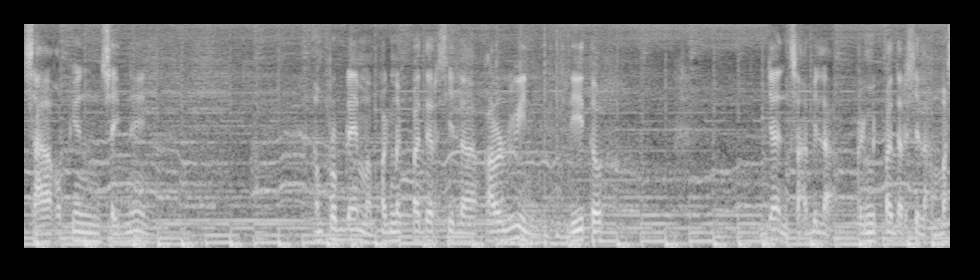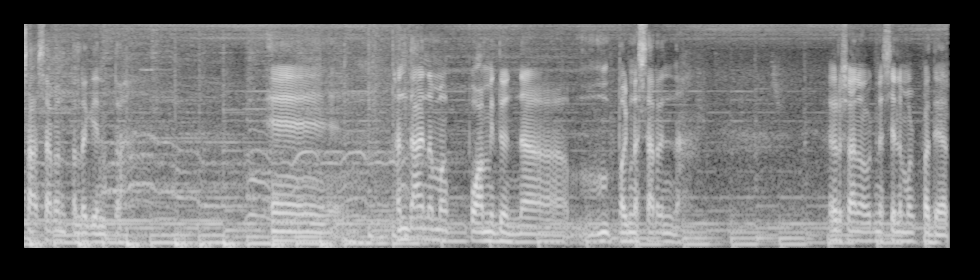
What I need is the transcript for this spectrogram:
sakop yung side na yun. Ang problema, pag nagpader sila, Carlwin, dito, dyan, sa kabila, pag nagpader sila, masasaran talaga nito eh handa naman po kami doon na pag nasaran na. Pero sana wag na sila magpader.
